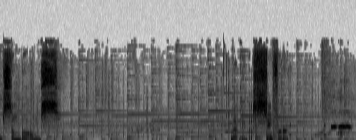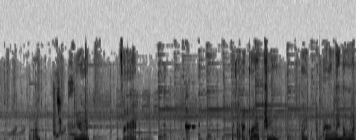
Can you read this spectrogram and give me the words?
Need some bombs. That'd be the safer. Uh, you know what? Forget it. I thought I grabbed you, but apparently not.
